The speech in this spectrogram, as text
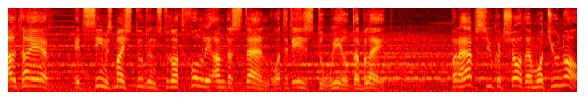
Altair, it seems my students do not fully understand what it is to wield the blade. Perhaps you could show them what you know.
